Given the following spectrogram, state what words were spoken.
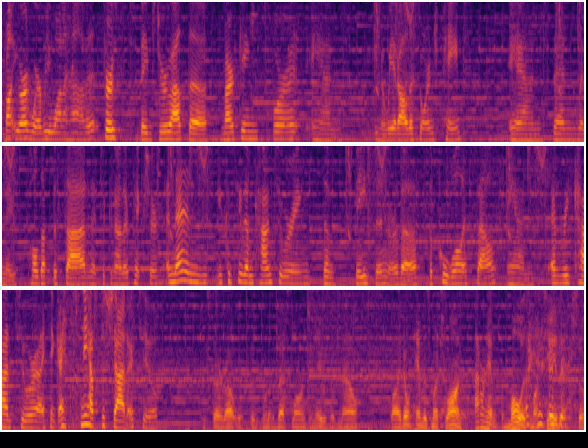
front yard, wherever you want to have it. First, they drew out the markings for it and, you know, we had all this orange paint. And then when they pulled up the sod, I took another picture. And then you could see them contouring the basin or the, the pool itself. And every contour, I think I snapped a shot or two. We started out with the, one of the best lawns in the neighborhood. Now, while I don't have as much lawn, I don't have to mow as much either, so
